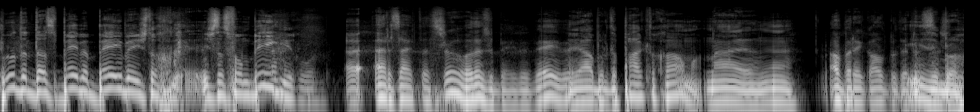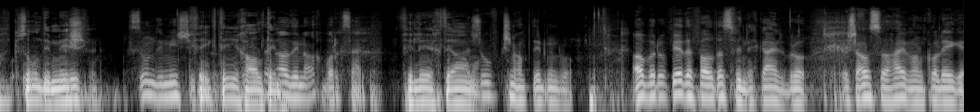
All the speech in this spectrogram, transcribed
Bruder, das Baby Baby ist doch. Ist das von Biggie? Äh, er sagt das schon, oder? So, Baby, Baby. Ja, aber der packt doch auch, Mann. Nein, nein. Aber egal, Bruder. das Easy, Bro. Gesunde Mischung. Gesunde Mischung. Fick dich, Das hat Altin. auch die Nachbar gesagt. Vielleicht, ja, Hast du aufgeschnappt irgendwo. Aber auf jeden Fall, das finde ich geil, Bro. Das ist auch so Heimann, Kollege.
